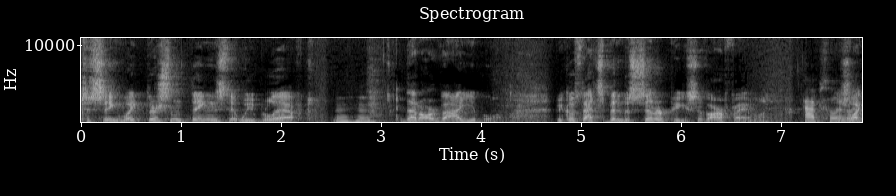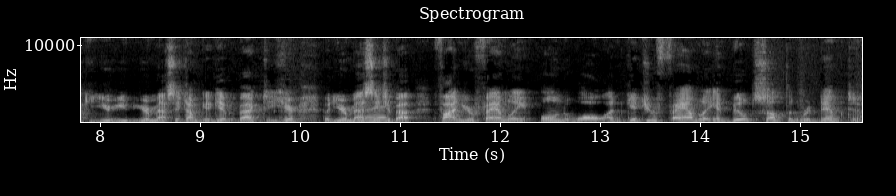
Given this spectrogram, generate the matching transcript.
to seeing, wait, there's some things that we've left that are valuable because that's been the centerpiece of our family. Absolutely. It's like you, you, your message, I'm going to give it back to you here, but your message about find your family on the wall and get your family and build something redemptive,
